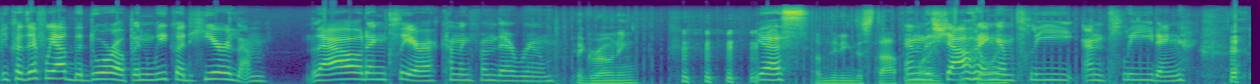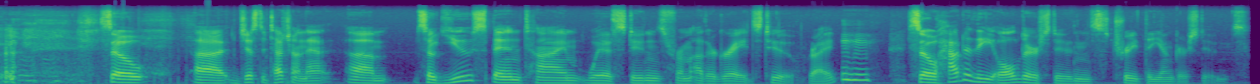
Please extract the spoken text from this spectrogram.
because if we had the door open, we could hear them loud and clear coming from their room. The groaning Yes. of needing to stop And the wanting to keep shouting and ple- and pleading. So, uh, just to touch on that, um, so you spend time with students from other grades too, right? Mhm. So, how do the older students treat the younger students?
